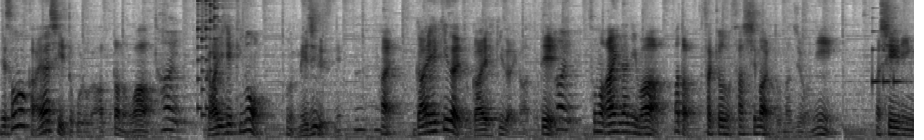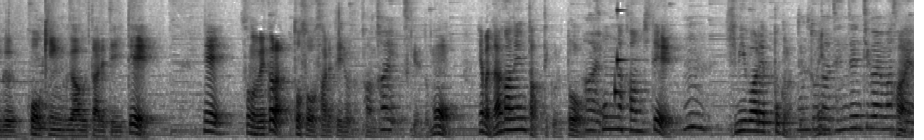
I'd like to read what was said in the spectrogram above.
でその他怪しいところがあったのははい。外壁のこの目地ですね、うんうん。はい、外壁材と外壁材があって、はい。その間にはまた先ほどのサッシ周りと同じようにまあシーリングコーキングが打たれていてでその上から塗装されているような感じなんですけれども、やっぱり長年経ってくると、はい。こんな感じでうん。ひび割れっぽくなってるんですよね。本当だ。全然違いますね。はい。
